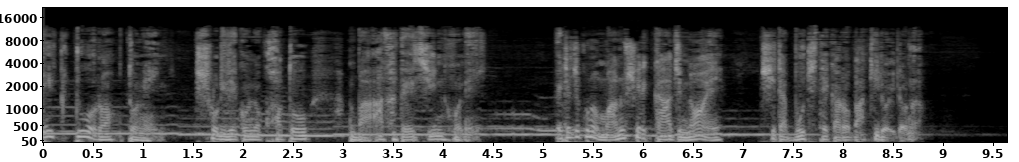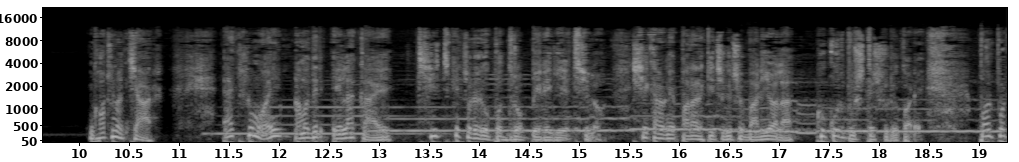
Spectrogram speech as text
একটুও রক্ত নেই। শরীরে কোনো ক্ষত বা আঘাতের চিহ্ন নেই। এটা যে কোনো মানুষের কাজ নয়, সেটা বুঝতে কারও বাকি রইল না। ঘটনা চার। এক সময় আমাদের এলাকায় ছিচকে চোরের উপদ্রব বেড়ে গিয়েছিল। সে কারণে পাড়ার কিছু কিছু বাড়িওয়ালা কুকুর পুষতে শুরু করে। পরপর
